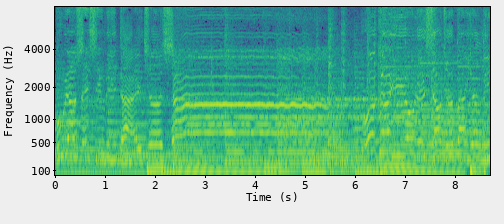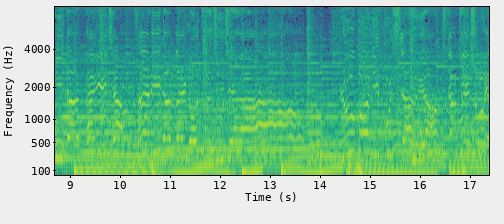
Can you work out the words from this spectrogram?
不要谁心里带着伤。我可以永远笑着扮演你的配角，在你的背后自己煎熬。如果你不想要，想退出要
